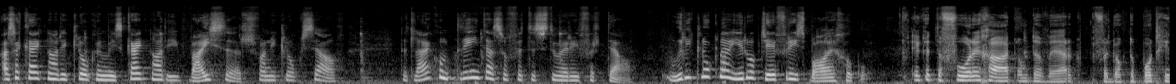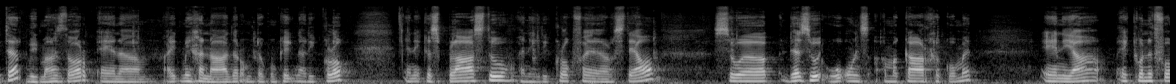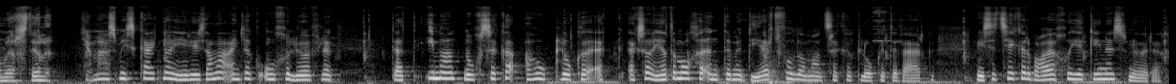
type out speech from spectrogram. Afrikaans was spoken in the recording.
As ek kyk na die klok en mens kyk na die wysers van die klok self, dit lyk omtrent asof dit 'n storie vertel. Hoe die klok nou hier op Jeffreys Baai gekom. Ek het tevore gehad om te werk vir Dr Potgieter by Mansdorp en um, hy het my genader om te kom kyk na die klok en ek is plaas toe en ek die klok vir herstel. So uh, dis hoe, hoe ons aan mekaar gekom het. En ja, ek kon dit vir my herstel. Het. Ja, maar as mens kyk na hierdie is dan maar eintlik ongelooflik dat iemand nog sulke ou klokke ek ek sal heeltemal geïntimideerd voel om aan sulke klokke te werk. Mense het seker baie goeie kennis nodig.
